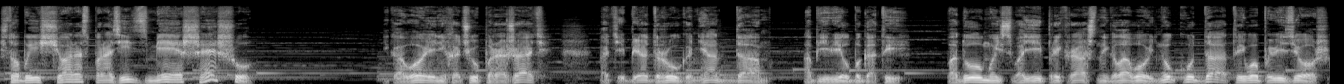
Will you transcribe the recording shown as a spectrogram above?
чтобы еще раз поразить змея Шешу? Никого я не хочу поражать, а тебе, друга, не отдам, объявил богатырь. Подумай своей прекрасной головой, ну куда ты его повезешь?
